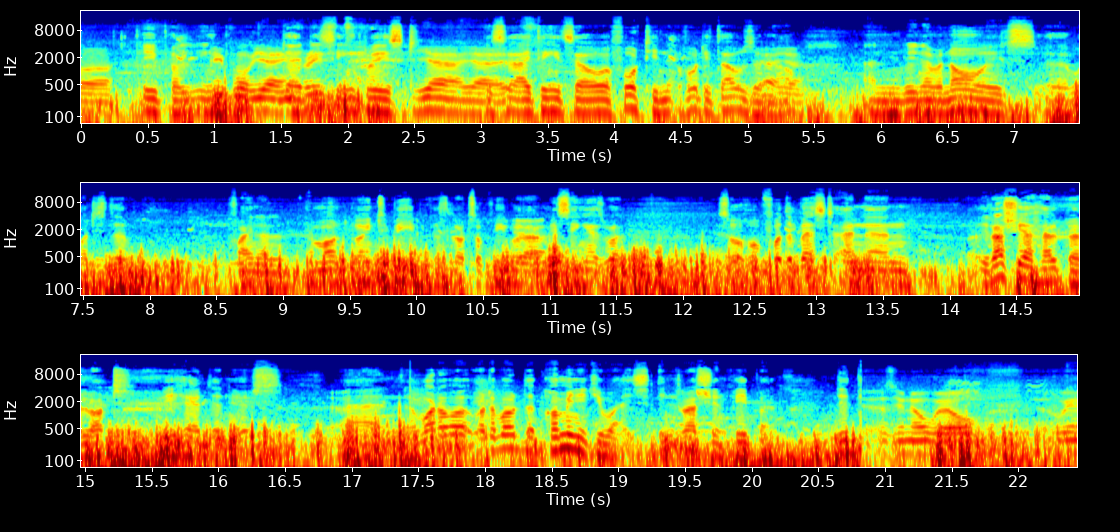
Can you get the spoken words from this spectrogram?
uh, People, in, People, yeah, that is increased. increased. yeah yeah It's, I think it's over 40 40,000 Yeah, now. yeah. And we never know it's uh, what is the final amount going to be because lots of people are missing as well. So hope for the best. And then Russia helped a lot. We heard the news. And what about what about the community-wise in Russian people? Did as you know, we all we,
